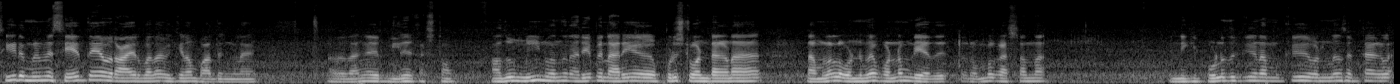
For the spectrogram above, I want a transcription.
சீடு மீனுமே சேர்த்தே ஒரு ஆயிரரூபா தான் விற்கணும் பார்த்துங்களேன் அதுதாங்க இருக்குல்லையே கஷ்டம். அதுவும் மீன் வந்து நிறைய பேர் நிறைய பிடிச்சிட்டு வந்துட்டாங்கன்னா நம்மளால் ஒன்றுமே பண்ண முடியாது. ரொம்ப கஷ்டம்தான். இன்றைக்கி பொழுதுக்கு நமக்கு ஒன்றும் செட் ஆகலை.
